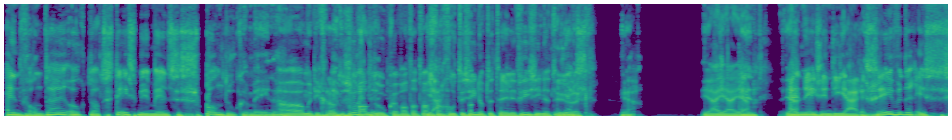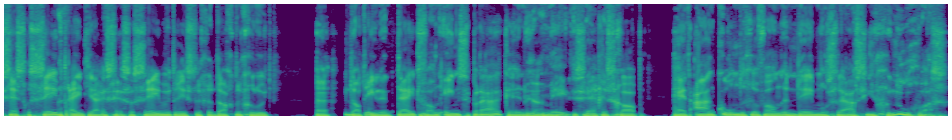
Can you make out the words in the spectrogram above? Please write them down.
En vandaar ook dat steeds meer mensen spandoeken meenamen. Oh, met die grote spandoeken. Want dat was Ja. dan goed te zien op de televisie natuurlijk. Ja. Ja, ja, ja. En, Ja. en is in de jaren 70, is 60, 70, eind jaren 60, 70 is de gedachte gegroeid eh, dat in een tijd van inspraak en Ja. medezeggenschap het aankondigen van een demonstratie genoeg was.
